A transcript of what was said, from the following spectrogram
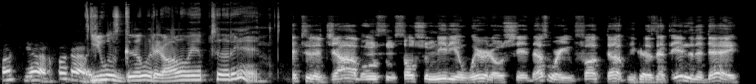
Fuck yeah, the fuck out. You was good with it all the way up till then. end. To the job on some social media weirdo shit. That's where you fucked up because at the end of the day,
